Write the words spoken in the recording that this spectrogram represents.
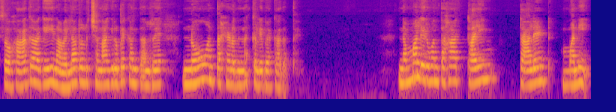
ಸೊ ಹಾಗಾಗಿ ನಾವೆಲ್ಲರಲ್ಲೂ ಚೆನ್ನಾಗಿರ್ಬೇಕಂತಂದರೆ ನೋ ಅಂತ ಹೇಳೋದನ್ನ ಕಲಿಬೇಕಾಗತ್ತೆ. ನಮ್ಮಲ್ಲಿರುವಂತಹ ಟೈಮ್ ಟ್ಯಾಲೆಂಟ್ ಮನಿ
